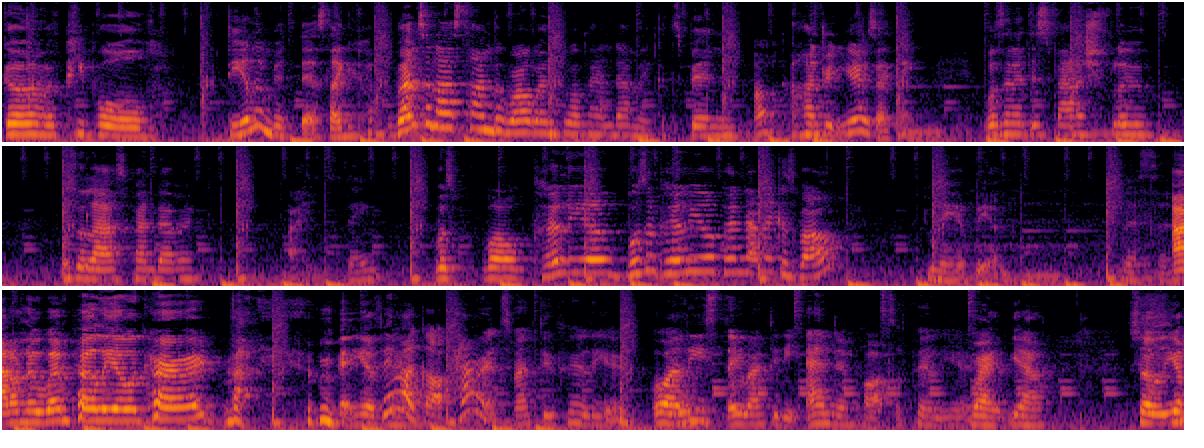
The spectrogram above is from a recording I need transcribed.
going with people dealing with this. Like, when's the last time the world went through a pandemic? It's been oh, a hundred years, I think. Wasn't it the Spanish flu? Was the last pandemic? I think was well polio wasn't polio a pandemic as well. May have been. Listen, I don't know when polio occurred, but it may I have feel been. like our parents went through polio, or at least they went through the ending parts of polio. Right, yeah. So you're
